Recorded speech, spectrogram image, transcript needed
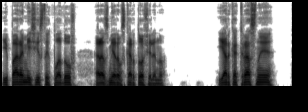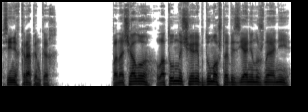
и пара мясистых плодов размером с картофелину. Ярко-красные, в синих крапинках. Поначалу латунный череп думал, что обезьяне нужны они.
